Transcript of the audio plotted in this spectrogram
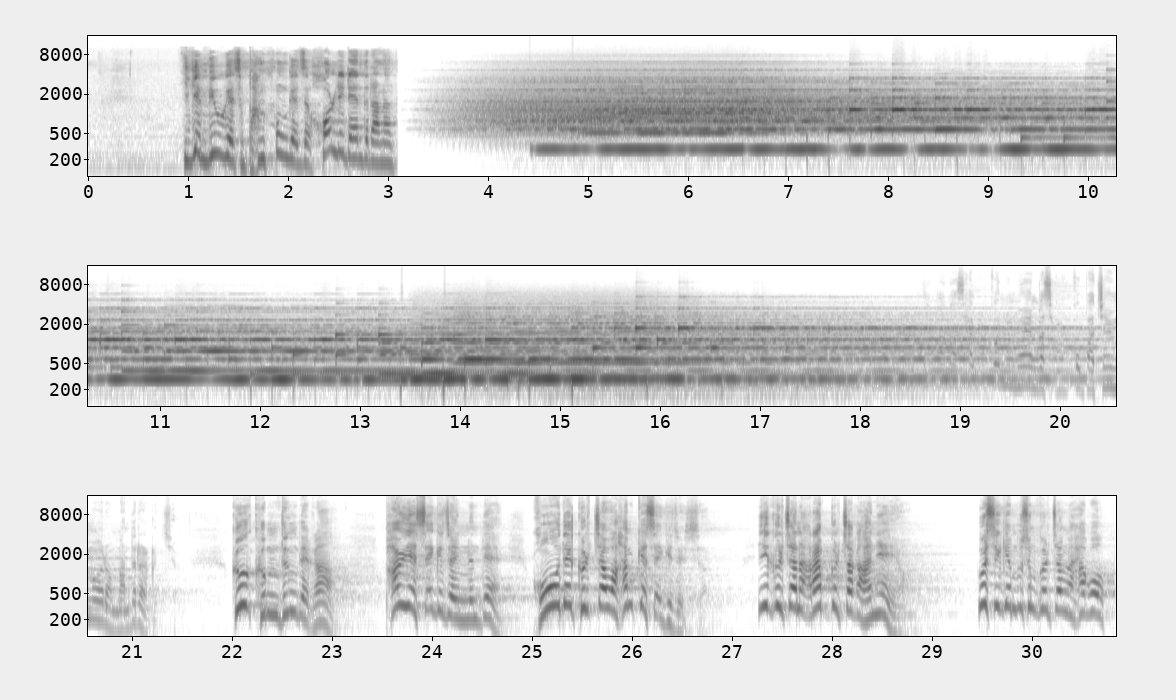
이게 미국에서 방송국에서 홀리랜드라는 새겨져 있는데 고대 글자와 함께 새겨져 있어. 이 글자는 아랍 글자가 아니에요. 그래서 이게 무슨 글자가 하고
